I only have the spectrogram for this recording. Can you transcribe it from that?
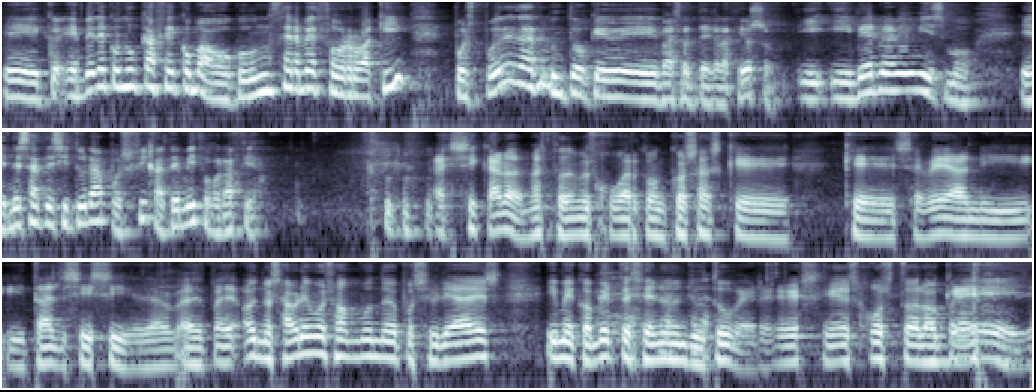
eh, en vez de con un café como hago, con un cervezorro aquí, pues puede darle un toque bastante gracioso. Y, verme a mí mismo en esa tesitura, pues fíjate, me hizo gracia. Eh, sí, claro, además podemos jugar con cosas que, que se vean y, tal. Sí, sí. Nos abrimos a un mundo de posibilidades y me conviertes en un youtuber. Es, es justo lo que.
